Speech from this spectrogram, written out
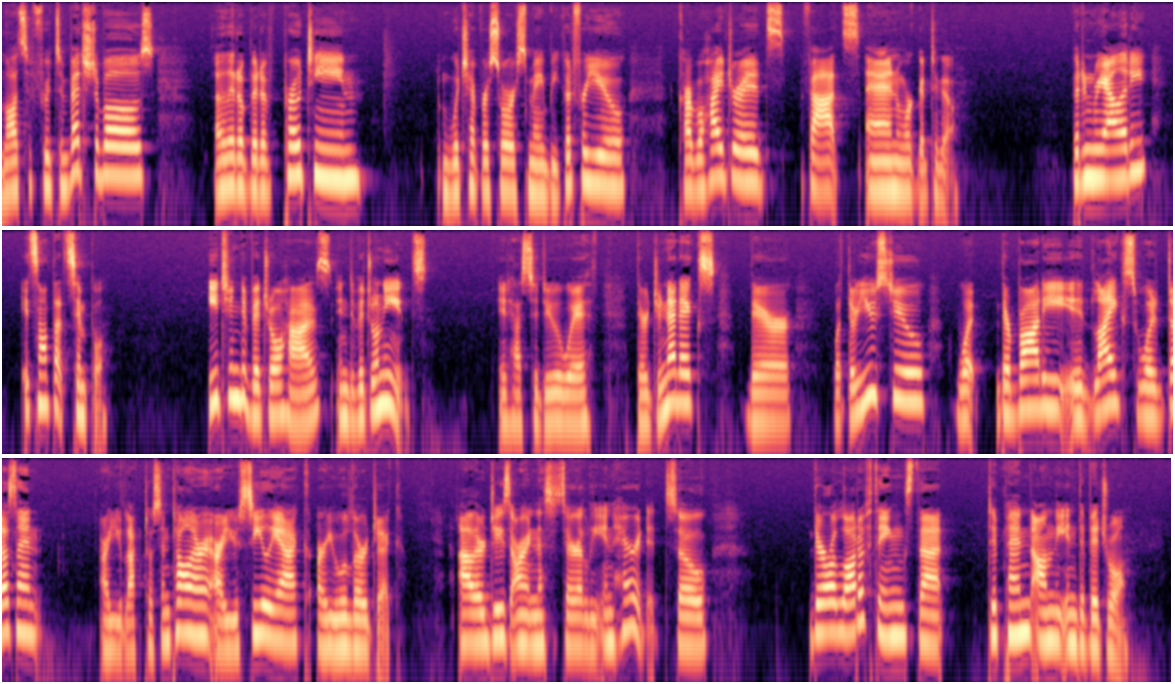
Lots of fruits and vegetables, a little bit of protein, whichever source may be good for you, carbohydrates, fats, and we're good to go. But in reality, it's not that simple. Each individual has individual needs. It has to do with their genetics, their what they're used to, what their body it likes, what it doesn't. Are you lactose intolerant? Are you celiac? Are you allergic? Allergies aren't necessarily inherited. So there are a lot of things that depend on the individual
